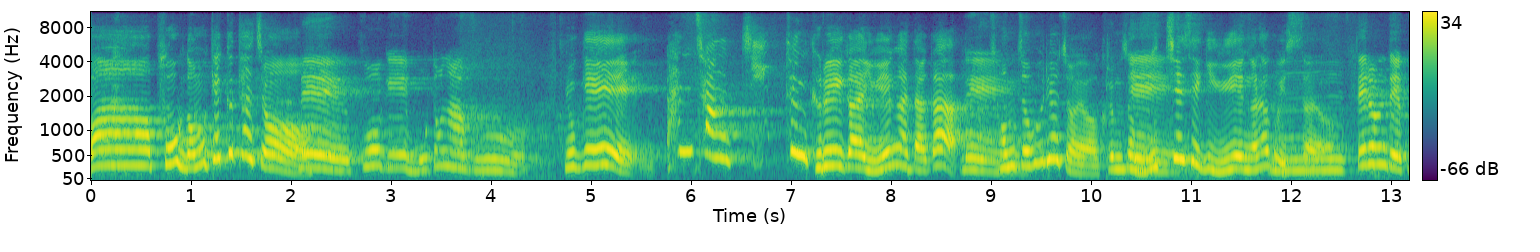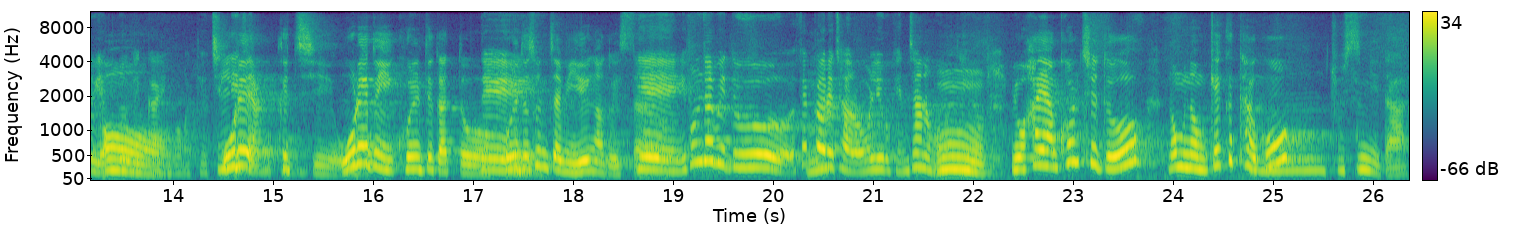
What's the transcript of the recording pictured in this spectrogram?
와, 부엌 너무 깨끗하죠? 네, 부엌이 모던하고. 요게 한창 짙은 그레이가 유행하다가 네. 점점 흐려져요. 그러면서 네. 무채색이 유행을 하고 있어요. 음, 세련되고 예쁜 어. 색깔인 것 같아요. 질리지 올해 않고. 그치. 올해도 이 골드가 또 네. 골드 손잡이 유행하고 있어요. 예, 이 손잡이도 색깔이 잘 어울리고 괜찮은 것 음, 같아요. 요 하얀 컬츠도 너무너무 깨끗하고 음. 좋습니다.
